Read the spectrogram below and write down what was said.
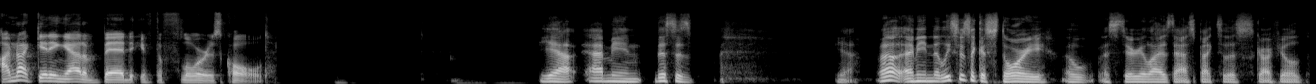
"I'm not getting out of bed if the floor is cold." Yeah, I mean, this is. Yeah, well, I mean, at least there's like a story, a, a serialized aspect to this Garfield.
